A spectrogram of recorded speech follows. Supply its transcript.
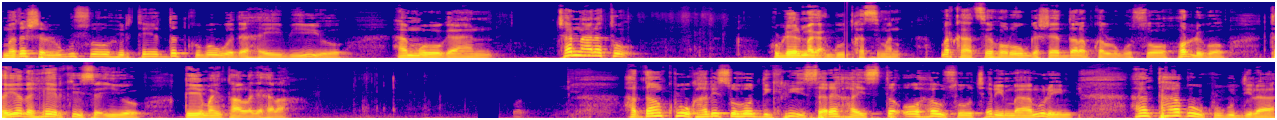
madasha lagu soo hirtee dadkuba wada haybiyiyo ha moogaan. Janaale hudheel magac guud ka siman. Markaad se horuu gashee dalabka lagu soo hordhigo tayada heerkiisa iyo qiimeyntaa laga helaa. Haddaan kuug halisahoo digrii sare haysta oo haw soo jari maamulayn hantaaquu kugu dilaa.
